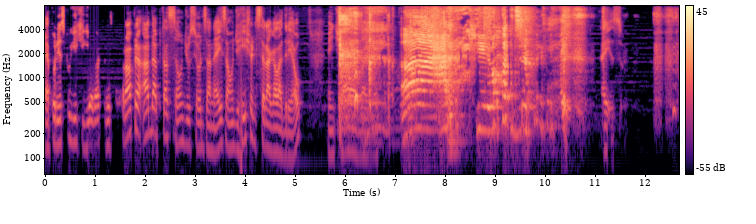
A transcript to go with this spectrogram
É por isso que o Geek Guia vai fazer sua própria adaptação de O Senhor dos Anéis, onde Richard será Galadriel. A gente já vai. Ah, que ódio! É isso.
